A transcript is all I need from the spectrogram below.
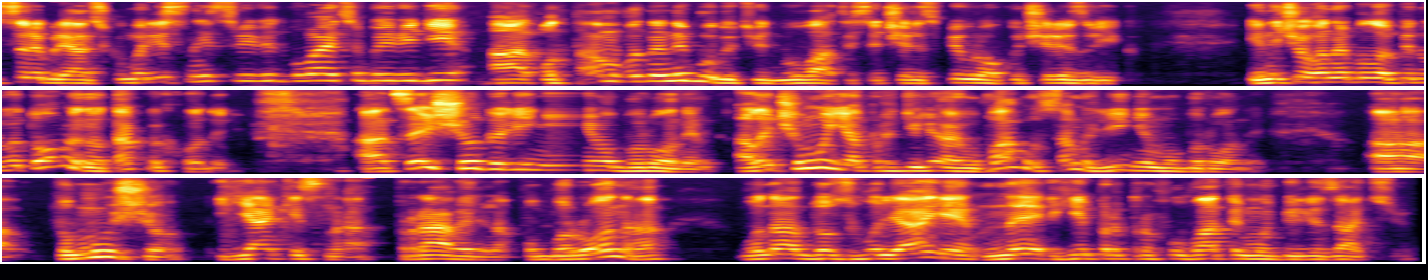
в Серебрянському лісництві відбуваються бойові дії, а от там вони не будуть відбуватися через півроку, через рік. І нічого не було підготовлено, так виходить. А це щодо лінії оборони. Але чому я приділяю увагу саме лініям оборони? А, Тому що якісна правильна оборона вона дозволяє не гіпертрофувати мобілізацію.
